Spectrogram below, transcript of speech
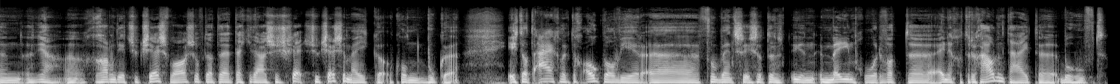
een, een, ja, een gegarandeerd succes was. Of dat, dat je daar succes, successen mee kon boeken. Is dat eigenlijk toch ook wel weer voor mensen is het een, een medium geworden wat uh, enige terughoudendheid behoeft.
